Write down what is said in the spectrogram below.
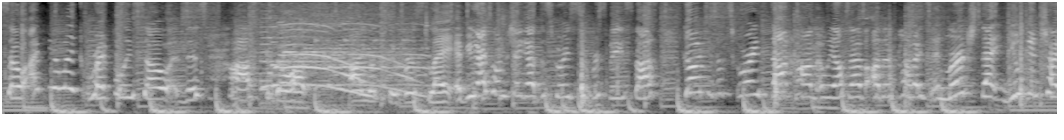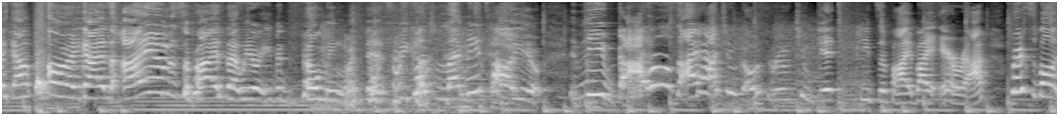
So I feel like rightfully so, this has to go up Super Slay. If you guys want to check out the Skorys Super Space Box, go to theskorys.com and we also have other products and merch that you can check out. All right, guys, I am surprised that we are even filming with this because let me tell you, the battles I had to go through to get Pizzafy by Airrack. First of all,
